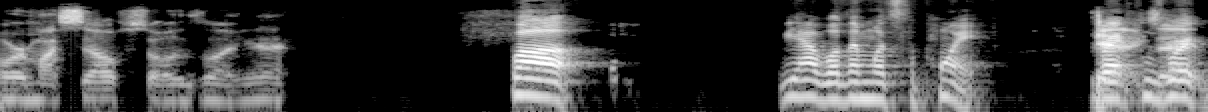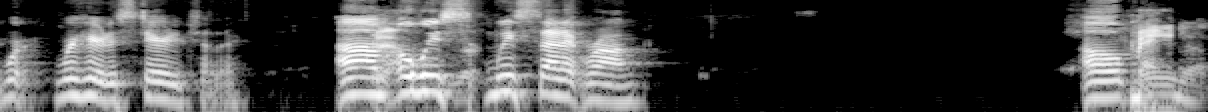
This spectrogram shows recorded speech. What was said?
or myself. So it's like, yeah. Well, yeah. Well, then what's the point? Yeah, right? Because exactly. we're, we're we're here to stare at each other. Um, yeah, oh, we we said it wrong. Oh, okay. Mana.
